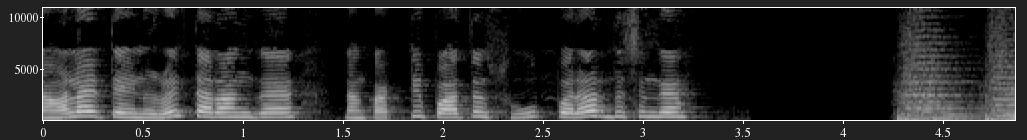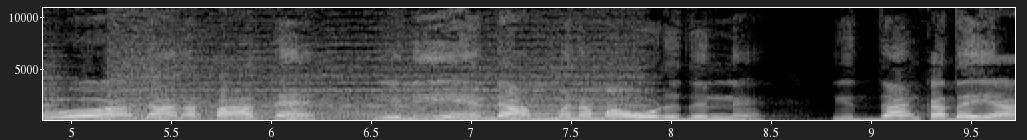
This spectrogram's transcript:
நாலாயிரத்தி ஐநூறுரூவாய்க்கு தராங்க. நான் கட்டி பார்த்தேன் சூப்பரா இருந்துச்சுங்க. ஓ அதான பார்த்தேன். எலி ஏண்ட அம்மனமா ஓடுதுன்னு. இதுதான் கதையா?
